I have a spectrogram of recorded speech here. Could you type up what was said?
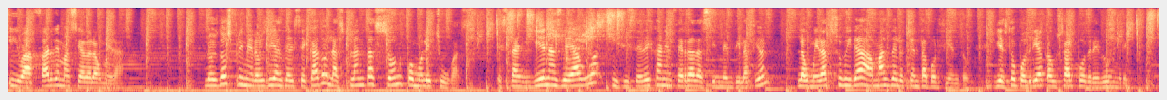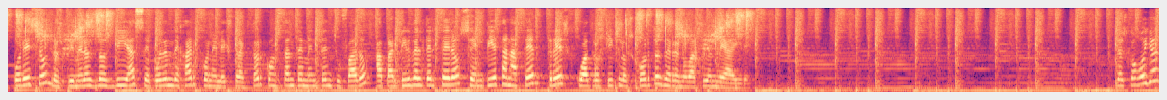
y bajar demasiado la humedad. Los dos primeros días del secado las plantas son como lechugas, están llenas de agua y si se dejan encerradas sin ventilación, la humedad subirá a más del 80% y esto podría causar podredumbre, por eso, los primeros dos días se pueden dejar con el extractor constantemente enchufado. A partir del tercero se empiezan a hacer 3-4 ciclos cortos de renovación de aire. Los cogollos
